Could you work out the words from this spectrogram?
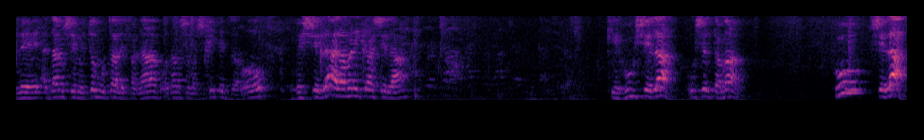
לאדם שמתו מוטל לפניו, או אדם שמשחית את זרעו, ושלה, למה נקרא שלה? כי הוא שלה, הוא של תמר. הוא שלה,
